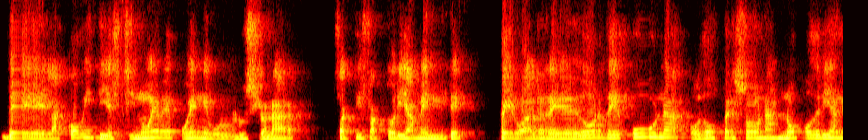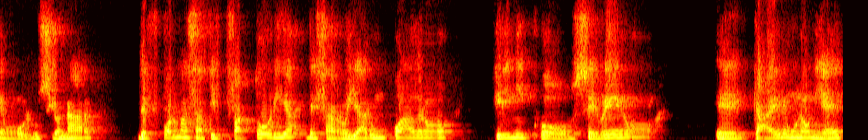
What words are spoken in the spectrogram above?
de la COVID-19 pueden evolucionar satisfactoriamente, pero alrededor de una o dos personas no podrían evolucionar de forma satisfactoria, desarrollar un cuadro clínico severo, eh, caer en una unidad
